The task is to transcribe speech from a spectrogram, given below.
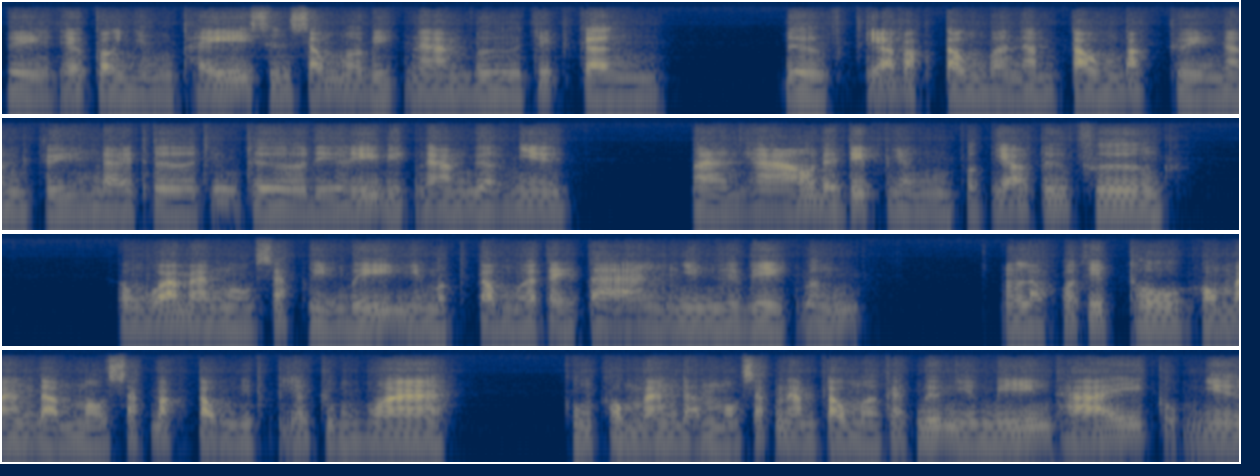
Vì theo con nhận thấy sinh sống ở Việt Nam vừa tiếp cận được Phật giáo Bắc Tông và Nam Tông, Bắc truyền, Nam truyền, Đại thừa, Tiểu thừa, địa lý Việt Nam gần như hoàn hảo để tiếp nhận Phật giáo tứ phương, không quá mang màu sắc huyền bí như mật tông ở Tây Tạng, nhưng người Việt vẫn lọc có tiếp thu không mang đậm màu sắc Bắc Tông như Phật giáo Trung Hoa cũng không mang đậm màu sắc Nam Tông ở các nước như Miến, Thái cũng như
